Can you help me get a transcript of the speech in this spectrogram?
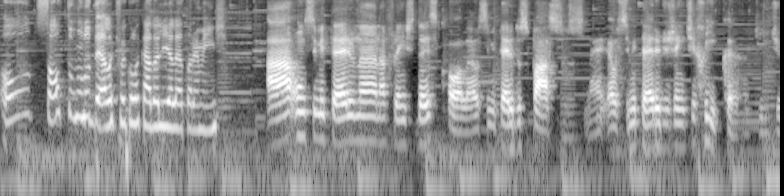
ou só o túmulo dela que foi colocado ali aleatoriamente? Há um cemitério na, na frente da escola, é o cemitério dos Passos, né? É o cemitério de gente rica aqui de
